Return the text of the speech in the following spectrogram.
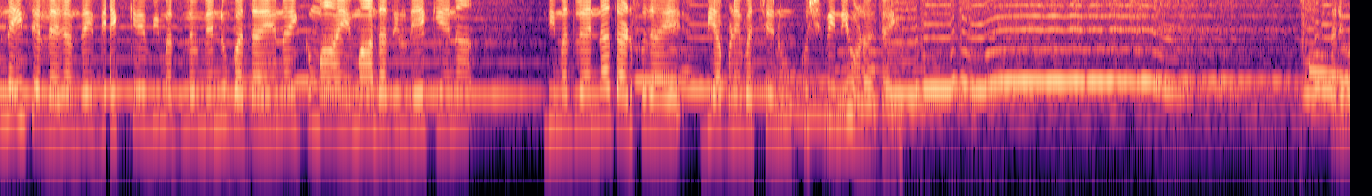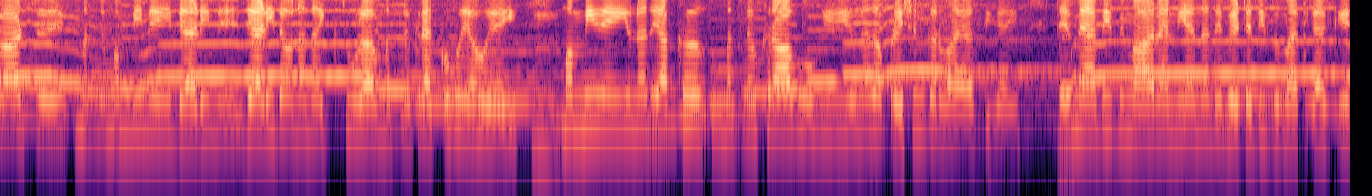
ਨਹੀਂ ਚੱਲਿਆ ਜਾਂਦਾ। ਦੇਖ ਕੇ ਵੀ ਮਤਲਬ ਮੈਨੂੰ ਪਤਾ ਹੈ ਨਾ ਇੱਕ ਮਾਂ ਹੈ ਮਾਂ ਦਾ ਦਿਲ ਦੇਖ ਕੇ ਨਾ ਵੀ ਮਤਲਬ ਇੰਨਾ ਤੜਫਦਾ ਹੈ ਵੀ ਆਪਣੇ ਬੱਚੇ ਨੂੰ ਕੁਝ ਵੀ ਨਹੀਂ ਹੋਣਾ ਚਾਹੀਦਾ। ਪਰਿਵਾਰ 'ਚ ਮਤਲਬ ਮੰਮੀ ਨੇ ਡੈਡੀ ਨੇ ਡੈਡੀ ਦਾ ਉਹਨਾਂ ਦਾ ਇੱਕ ਚੂਲਾ ਮਤਲਬ ਕਰੈਕ ਹੋਇਆ ਹੋਇਆ ਜੀ। ਮੰਮੀ ਨੇ ਜੀ ਉਹਨਾਂ ਦੀ ਅੱਖ ਮਤਲਬ ਖਰਾਬ ਹੋ ਗਈ ਜੀ ਉਹਨਾਂ ਦਾ ਆਪਰੇਸ਼ਨ ਕਰਵਾਇਆ ਸੀਗਾ ਜੀ। ਤੇ ਮੈਂ ਵੀ ਬਿਮਾਰ ਰਹਿੰਦੀ ਹਾਂ ਇਹਨਾਂ ਦੇ ਬੇਟੇ ਦੀ ਬਿਮਾਰੀ ਕਰਕੇ।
